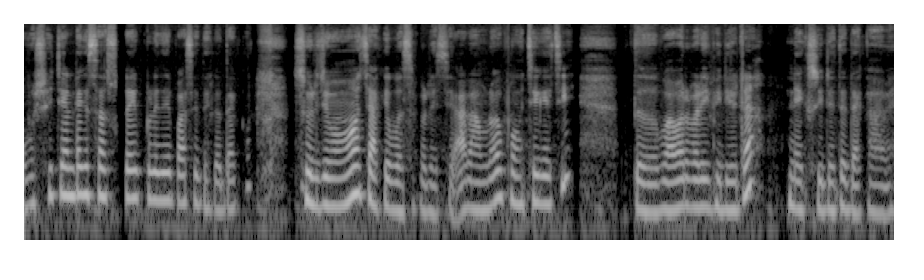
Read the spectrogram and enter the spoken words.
অবশ্যই চ্যানেলটাকে সাবস্ক্রাইব করে দিয়ে পাশে দেখো দেখো, সূর্য মামাও চাকে বসে পড়েছে, আর আমরাও পৌঁছে গেছি। তো বাবার বাড়ি ভিডিওটা নেক্সট ভিডিওতে দেখা হবে।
